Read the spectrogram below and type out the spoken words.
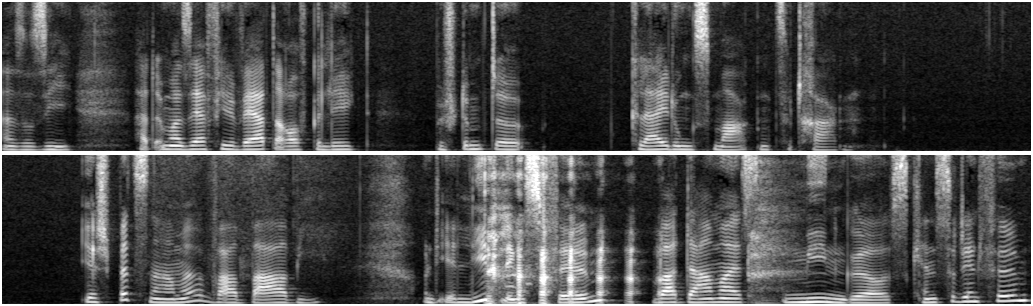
Also sie hat immer sehr viel Wert darauf gelegt, bestimmte Kleidungsmarken zu tragen. Ihr Spitzname war Barbie und ihr Lieblingsfilm war damals Mean Girls. Kennst du den Film?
